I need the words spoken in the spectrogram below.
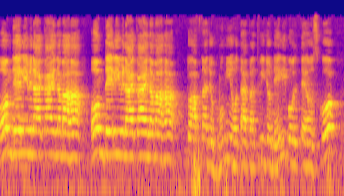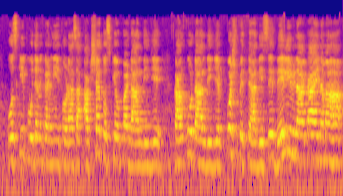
ओम देली विनायकाय नमः, ओम देली विनायकाय नमः। तो अपना जो भूमि होता है, पृथ्वी जो डेली बोलते हैं उसको, उसकी पूजन करनी है। थोड़ा सा अक्षत उसके ऊपर डाल दीजिए, कंकु डाल दीजिए, पुष्प इत्यादि से देली विनायकाय नमः,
